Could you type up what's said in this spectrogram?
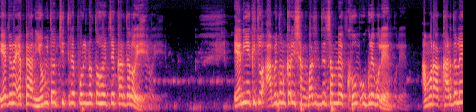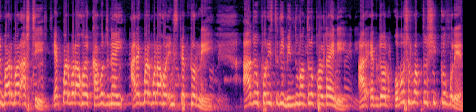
এ যেন একটা নিয়মিত চিত্রে পরিণত হয়েছে কার্যালয়ে। এ নিয়ে কিছু আবেদনকারী সাংবাদিকদের সামনে খুব উগরে বলেন আমরা কার্যালয়ে বারবার আসছি। একবার বলা হয় কাগজ নেই, আরেকবার বলা হয় ইন্সপেক্টর নেই। আজও পরিস্থিতি বিন্দুমাত্র পাল্টায়নি। আর একজন অবসরপ্রাপ্ত শিক্ষক বলেন,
